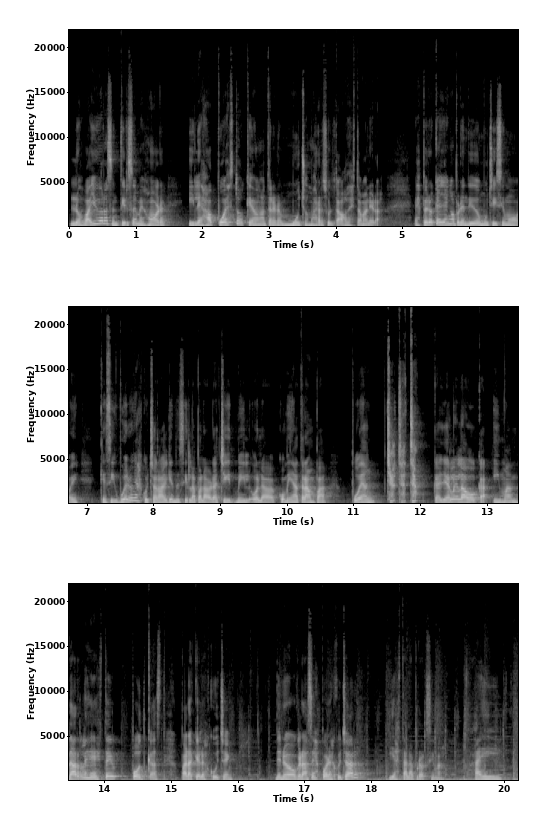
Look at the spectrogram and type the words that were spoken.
los va a ayudar a sentirse mejor y les apuesto que van a tener muchos más resultados de esta manera. Espero que hayan aprendido muchísimo hoy, que si vuelven a escuchar a alguien decir la palabra cheat meal o la comida trampa, puedan callarle la boca y mandarles este podcast para que lo escuchen. De nuevo, gracias por escuchar y hasta la próxima. Bye.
